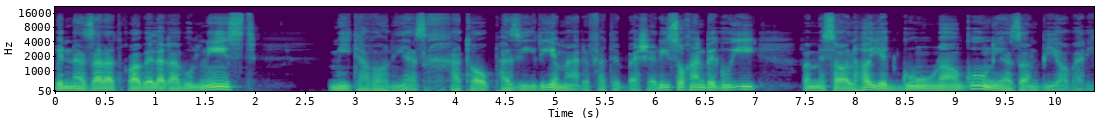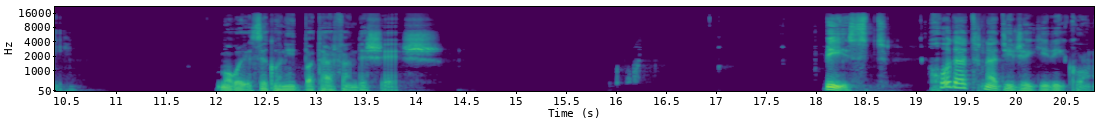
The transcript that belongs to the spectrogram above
به نظرت قابل قبول نیست می توانی از خطا پذیری معرفت بشری سخن بگویی و مثالهای گوناگونی از آن بیاوری. مقایسه کنید با ترفند شش. بیست. خودت نتیجه گیری کن.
